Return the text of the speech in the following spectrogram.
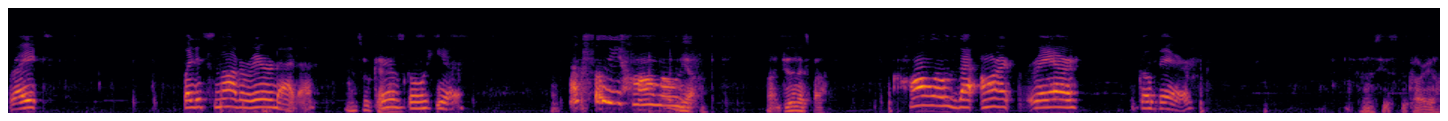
right? But it's not a rare data. That's okay. Rares go here. Actually, hollows, Yeah. Alright, do the next pile. hollows that aren't rare go there. Let's see this Lucario.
